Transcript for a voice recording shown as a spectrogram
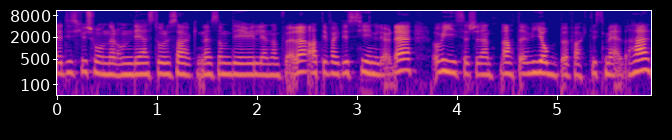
eh, diskusjoner om de her store sakene som de vil gjennomføre, at de faktisk synliggjør det og viser studentene at vi jobber faktisk med det her.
